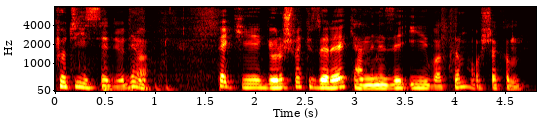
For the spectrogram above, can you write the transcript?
kötü hissediyor değil mi? Peki görüşmek üzere. Kendinize iyi bakın. Hoşçakalın.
